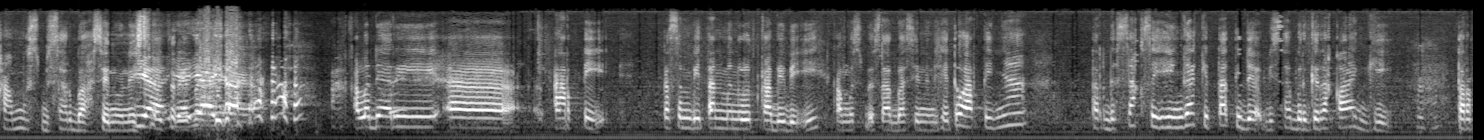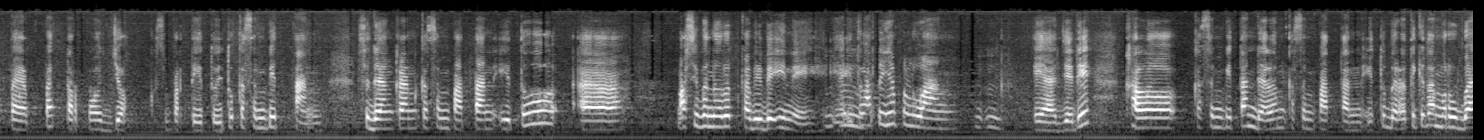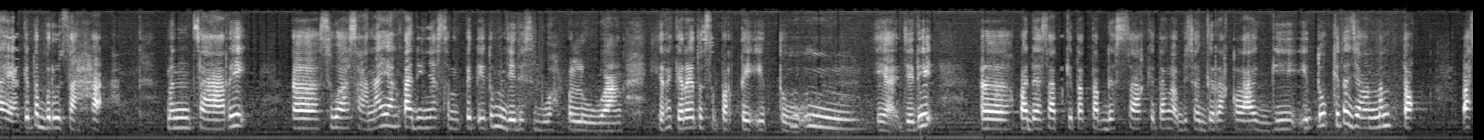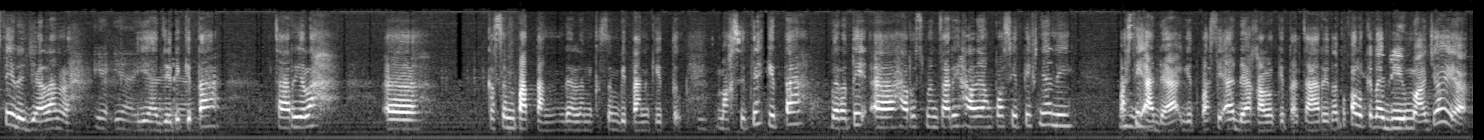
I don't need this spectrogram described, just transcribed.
kamus besar bahasa Indonesia ceritanya iya, iya. ya. Ah, kalau dari eh, arti kesempitan menurut KBBI kamus besar bahasa Indonesia itu artinya terdesak sehingga kita tidak bisa bergerak lagi. Terpepet terpojok seperti itu. Itu kesempitan sedangkan kesempatan itu eh, masih menurut KBBI nih. Yaitu artinya peluang. Mm-mm. Ya, jadi kalau kesempitan dalam kesempatan itu berarti kita merubah ya, kita berusaha mencari eh, suasana yang tadinya sempit itu menjadi sebuah peluang. Kira-kira itu seperti itu. Mm. Ya, jadi eh, pada saat kita terdesak, kita nggak bisa gerak lagi, itu kita jangan mentok. Pasti ada jalan lah. Iya, iya, Iya, iya, jadi iya. kita carilah eh, kesempatan dalam kesempitan gitu. Maksudnya kita berarti eh, harus mencari hal yang positifnya nih. Pasti ada gitu, pasti ada kalau kita cari. Tapi kalau kita diem aja ya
